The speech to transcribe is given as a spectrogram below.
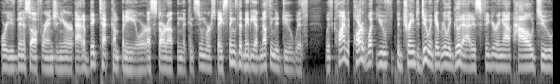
or you've been a software engineer at a big tech company or a startup in the consumer space, things that maybe have nothing to do with with climate, part of what you've been trained to do and get really good at is figuring out how to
